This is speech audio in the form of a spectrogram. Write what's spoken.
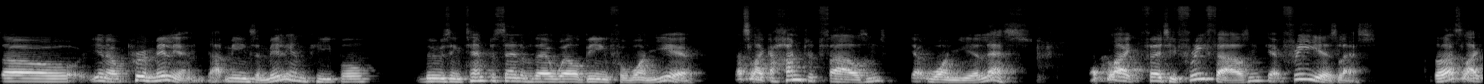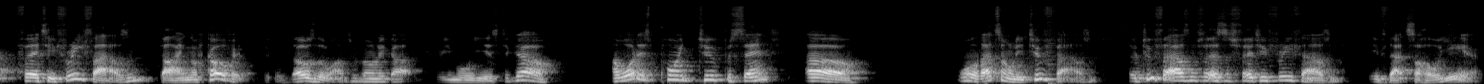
So, you know, per million, that means a million people losing 10% of their well being for one year. That's like 100,000 get one year less. That's like 33,000 get three years less. So that's like 33,000 dying of COVID because those are the ones who've only got three more years to go. And what is 0.2%? Oh, Well, that's only 2,000. So 2,000 versus 33,000, if that's a whole year.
